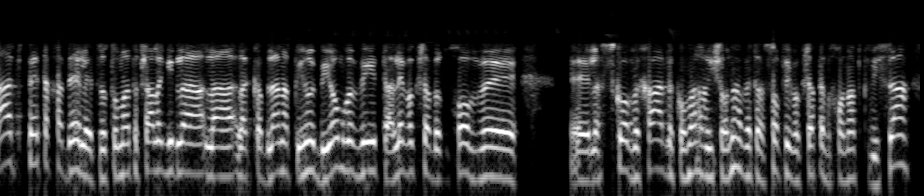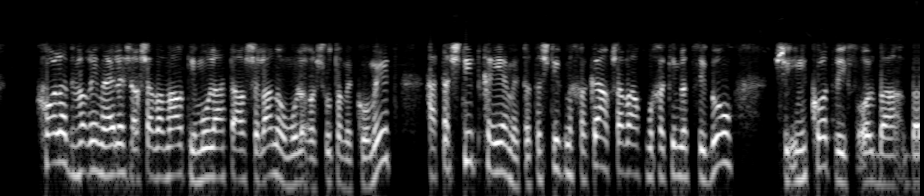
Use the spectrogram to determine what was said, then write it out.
עד פתח הדלת. זאת אומרת, אפשר להגיד לקבלן הפינוי, ביום רביעי תעלה בבקשה ברחוב אה, אה, לסקוב אחד, לקומה הראשונה, ותאסוף לי בבקשה את המכונת כביסה. כל הדברים האלה שעכשיו אמרתי מול האתר שלנו מול הרשות המקומית, התשתית קיימת, התשתית מחכה, עכשיו אנחנו מחכים לציבור שינקוט ויפעול ב, ב,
